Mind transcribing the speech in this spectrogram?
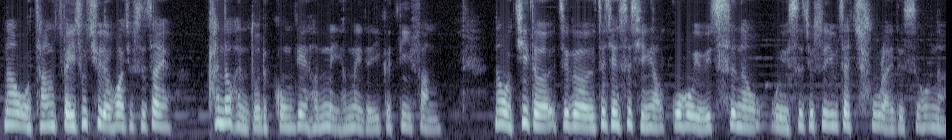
那我常飞出去的话，就是在看到很多的宫殿，很美很美的一个地方。那我记得这个这件事情啊过后有一次呢，我也是就是又在出来的时候呢。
